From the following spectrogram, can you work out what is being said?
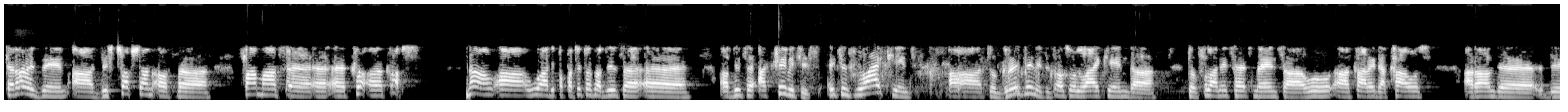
terrorism, uh, destruction of uh, farmers' crops. Now, who are the perpetrators of this of these activities? It is likened to grazing. It is also likened to Fulani herdsmen who carry their cows around the, the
